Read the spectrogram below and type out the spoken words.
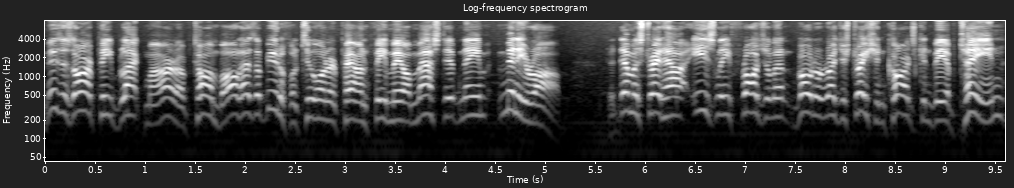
Mrs. R.P. Blackmire of Tomball has a beautiful 200 pound female mastiff named Minnie Rob. To demonstrate how easily fraudulent voter registration cards can be obtained,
